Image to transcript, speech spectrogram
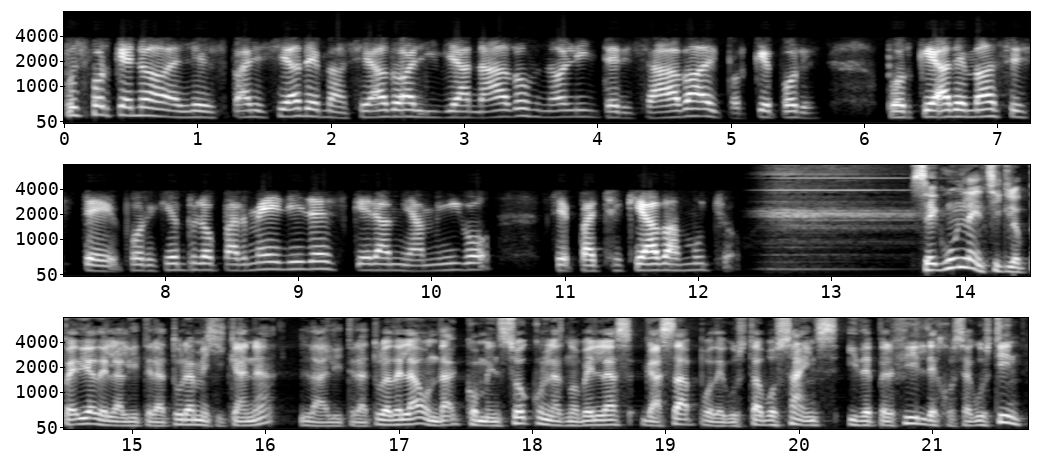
Pues porque no, les parecía demasiado alivianados, no le interesaba y porque por porque además este, por ejemplo, Parménides, que era mi amigo, se pachequeaba mucho. Según la Enciclopedia de la Literatura Mexicana, la literatura de la onda comenzó con las novelas Gazapo de Gustavo Sainz y De Perfil de José Agustín.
